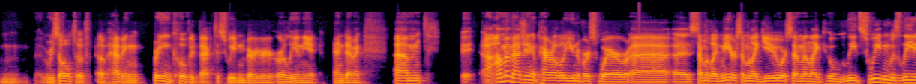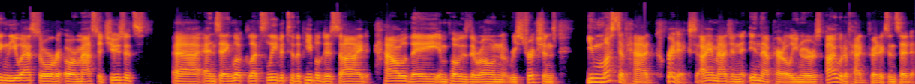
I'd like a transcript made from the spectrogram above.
result of of having bringing COVID back to Sweden very very early in the pandemic. Um, I'm imagining a parallel universe where uh, someone like me, or someone like you, or someone like who leads Sweden was leading the U.S. or or Massachusetts, and saying, "Look, let's leave it to the people to decide how they impose their own restrictions." You must have had critics. I imagine in that parallel universe, I would have had critics and said,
